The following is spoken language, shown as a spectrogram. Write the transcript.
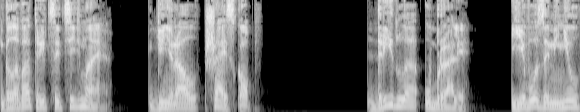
Глава 37. Генерал Шайскоп. Дридла убрали. Его заменил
